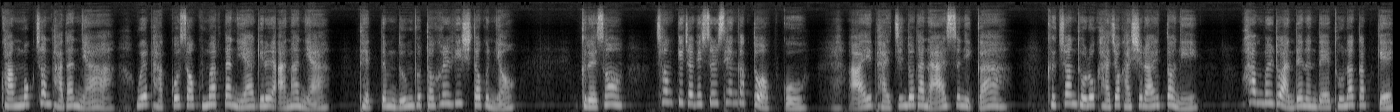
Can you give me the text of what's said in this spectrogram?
광목천 받았냐, 왜 바꿔서 고맙단 이야기를 안 하냐, 대뜸 눈부터 흘리시더군요. 그래서 천기저귀 쓸 생각도 없고 아이 발진도 다 나았으니까 그천 도로 가져가시라 했더니 환불도 안 되는데 돈 아깝게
